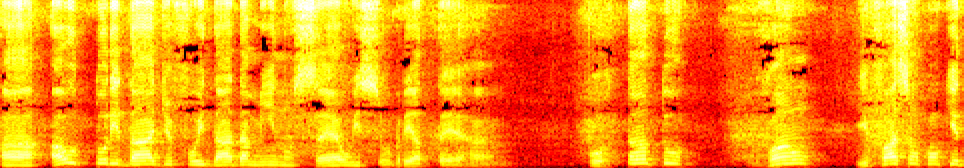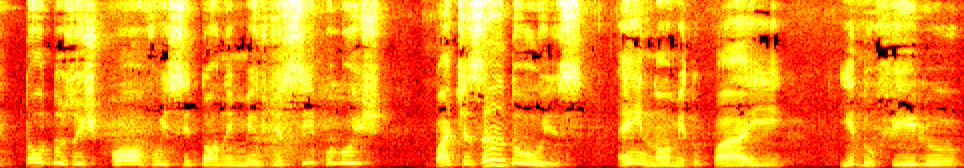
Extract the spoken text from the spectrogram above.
a autoridade foi dada a mim no céu e sobre a terra. Portanto, vão e façam com que todos os povos se tornem meus discípulos, batizando-os em nome do Pai e do Filho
